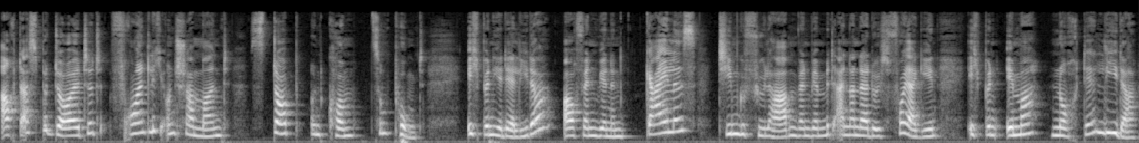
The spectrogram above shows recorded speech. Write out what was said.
Auch das bedeutet freundlich und charmant, stopp und komm zum Punkt. Ich bin hier der Leader, auch wenn wir ein geiles Teamgefühl haben, wenn wir miteinander durchs Feuer gehen. Ich bin immer noch der Leader.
